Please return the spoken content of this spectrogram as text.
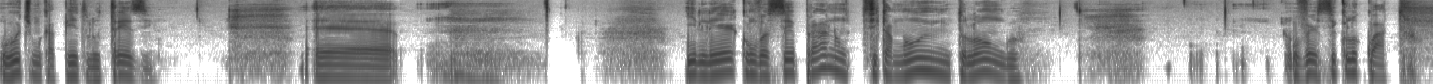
O último capítulo, 13. É, e ler com você para não ficar muito longo o versículo 4.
